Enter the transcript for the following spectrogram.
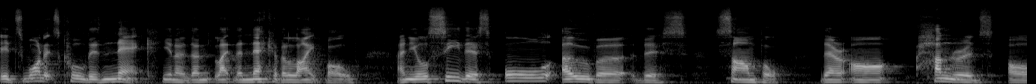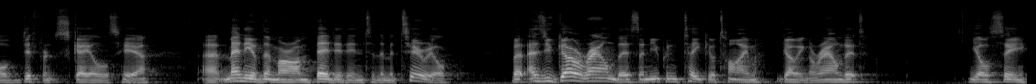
it's what it's called is neck, you know, the, like the neck of a light bulb. And you'll see this all over this sample. There are hundreds of different scales here. Uh, many of them are embedded into the material. But as you go around this, and you can take your time going around it, you'll see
